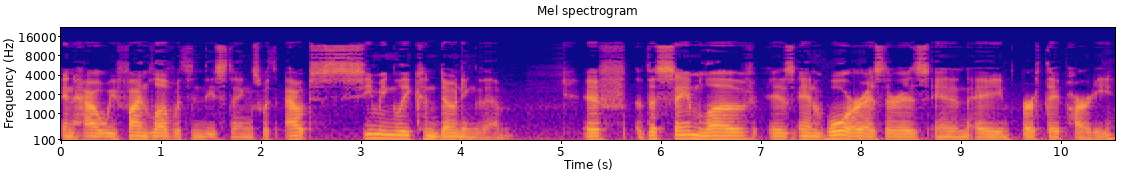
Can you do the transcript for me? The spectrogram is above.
in how we find love within these things without seemingly condoning them. If the same love is in war as there is in a birthday party,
